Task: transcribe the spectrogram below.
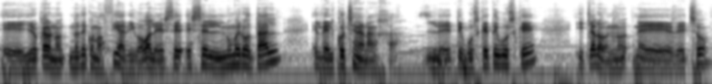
Yo, claro, no, te conocía, digo, vale, ese es el número tal, el del coche naranja te busqué, te busqué, y claro, eh, de hecho,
